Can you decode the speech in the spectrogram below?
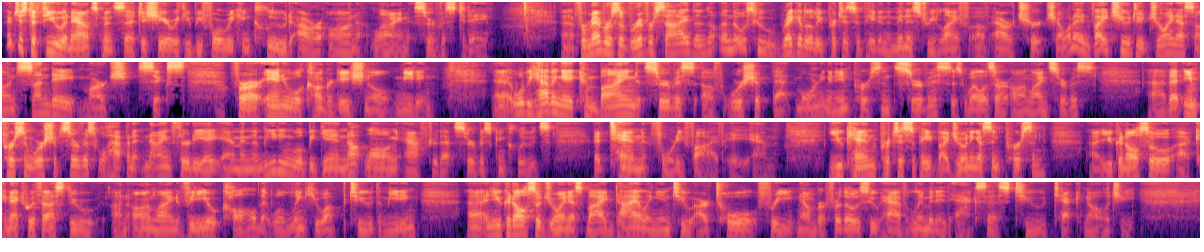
Have just a few announcements uh, to share with you before we conclude our online service today. Uh, for members of Riverside and, and, those who regularly participate in the ministry life of our church, I want to invite you to join us on Sunday, March 6th for our annual congregational meeting. Uh, we'll be having a combined service of worship that morning, an in person service, as well as our online service. Uh, that in-person worship service will happen at 9:30 a.m. and the meeting will begin not long after that service concludes at 10:45 a.m. You can participate by joining us in person. Uh, you can also uh, connect with us through an online video call that will link you up to the meeting. Uh, and you can also join us by dialing into our toll free number for those who have limited access to technology.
